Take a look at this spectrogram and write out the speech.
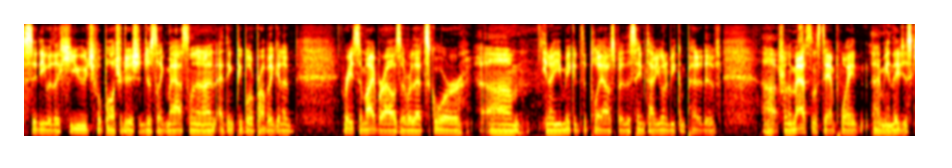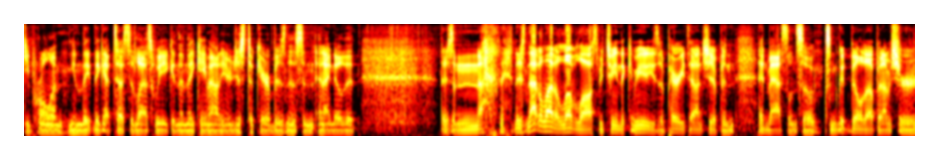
city with a huge football tradition, just like Massillon, and I, I think people are probably going to raise some eyebrows over that score. Um, you know, you make it to the playoffs, but at the same time, you want to be competitive. Uh, from the Massillon standpoint, I mean, they just keep rolling. You know, they, they got tested last week, and then they came out here and just took care of business. And, and I know that there's a not, there's not a lot of love lost between the communities of Perry Township and and Massillon. So some good build up, and I'm sure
